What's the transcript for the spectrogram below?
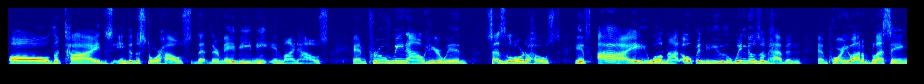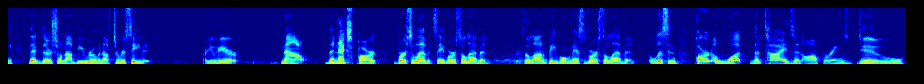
all the tithes into the storehouse that there may be meat in mine house. And prove me now herewith says the Lord of hosts if I will not open to you the windows of heaven and pour you out a blessing that there shall not be room enough to receive it. Are you here now the next part verse 11 say verse 11 so a lot of people miss verse 11 listen part of what the tithes and offerings do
